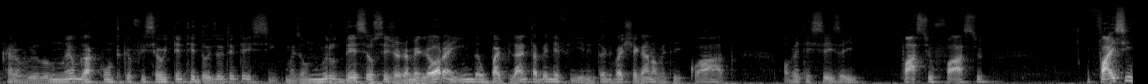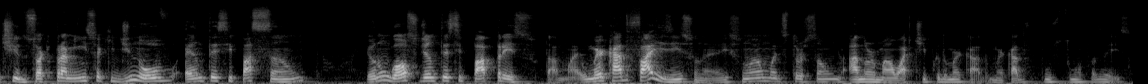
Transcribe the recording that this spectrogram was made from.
cara, eu não lembro da conta que eu fiz se é 82 ou 85, mas é um número desse, ou seja, já melhor ainda, o pipeline está bem definido, então ele vai chegar a 94, 96 aí, fácil, fácil. Faz sentido, só que para mim isso aqui, de novo, é antecipação. Eu não gosto de antecipar preço, tá? O mercado faz isso, né? Isso não é uma distorção anormal, atípica do mercado. O mercado costuma fazer isso.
